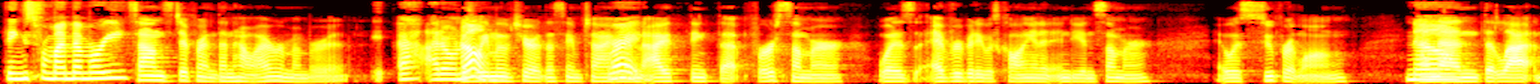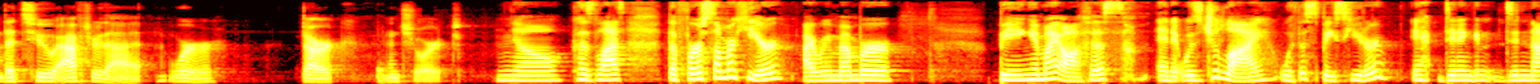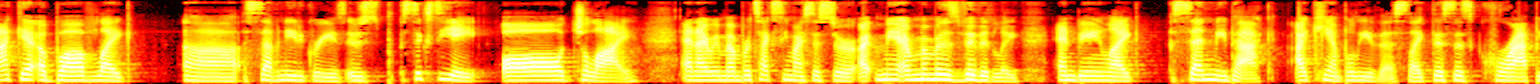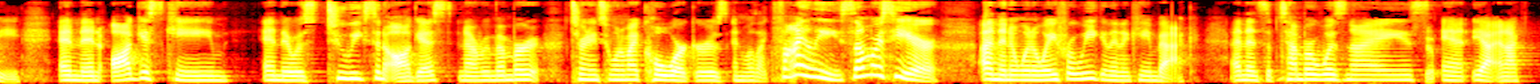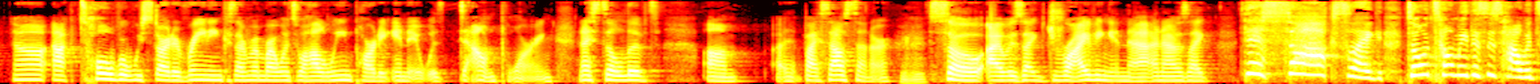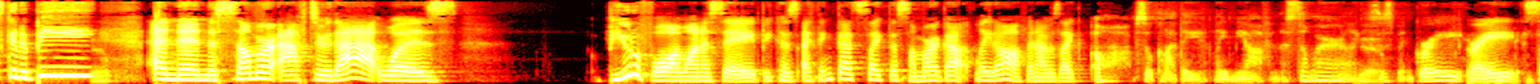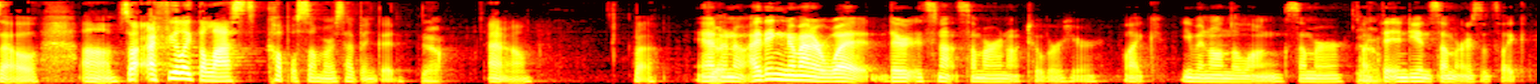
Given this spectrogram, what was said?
things from my memory. Sounds different than how I remember it. I, I don't know. We moved here at the same time, Right. and I think that first summer was everybody was calling it an Indian summer. It was super long, no. and then the la- the two after that were dark and short. No, because last the first summer here, I remember being in my office and it was July with a space heater. It didn't did not get above like uh 70 degrees. It was 68 all July. And I remember texting my sister. I mean, I remember this vividly and being like, send me back. I can't believe this. Like this is crappy. And then August came and there was two weeks in August. And I remember turning to one of my coworkers and was like, finally, summer's here. And then it went away for a week and then it came back. And then September was nice. And yeah, and I, uh, October we started raining because I remember I went to a Halloween party and it was downpouring and I still lived, um, by South Center. So I was like driving in that and I was like, this sucks. Like, don't tell me this is how it's going to be. And then the summer after that was beautiful, I want to say, because I think that's like the summer I got laid off. And I was like, oh, I'm so glad they laid me off in the summer. Like, this has been great. Right. So, um, so I feel like the last couple summers have been good. Yeah. I don't know. But Yeah, I don't know. I think no matter what, there it's not summer in October here. Like even on the long summer, Yeah. like the Indian summers, it's like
